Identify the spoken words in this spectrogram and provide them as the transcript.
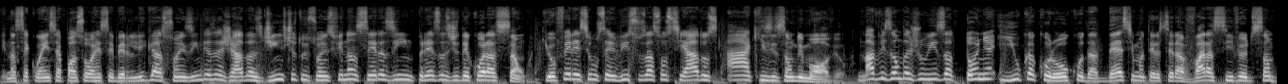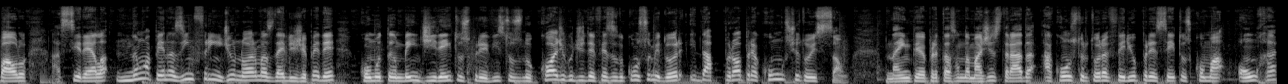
e, na sequência, passou a receber ligações indesejadas de instituições financeiras e empresas de decoração que ofereciam serviços associados à aquisição do imóvel. Na visão da juíza Tônia Yuka Coroco, da 13ª Vara Civil de São Paulo, a Cirela não apenas infringiu normas da LGPD, como também direitos previstos no Código de Defesa do Consumidor e da própria Constituição. Na interpretação da magistrada, a construtora feriu preceitos como a honra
